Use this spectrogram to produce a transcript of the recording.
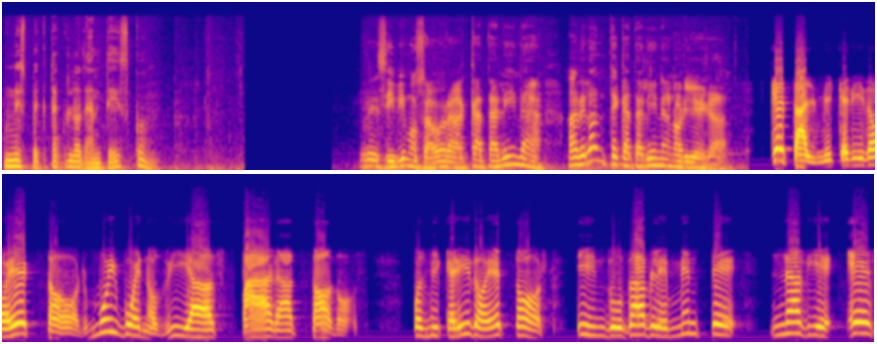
un espectáculo dantesco. Recibimos ahora a Catalina. Adelante, Catalina Noriega. ¿Qué tal, mi querido Héctor? Muy buenos días para todos. Pues mi querido Héctor, indudablemente nadie es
